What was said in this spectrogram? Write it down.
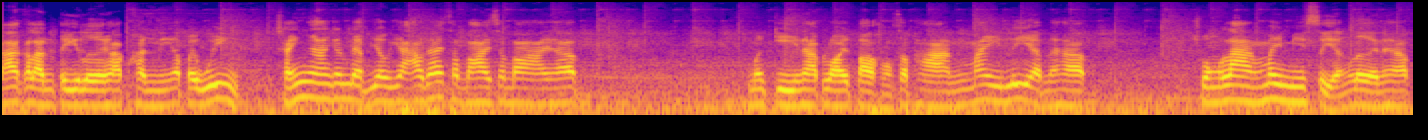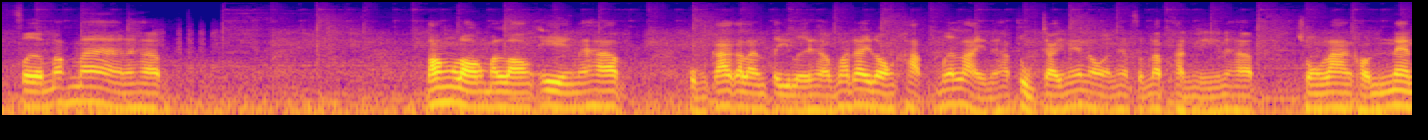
กล้าการันตีเลยครับคันนี้เอาไปวิ่งใช้งานกันแบบยาวๆ ได้สบายๆครับ เมื่อกี้นะครับรอยต่อของสะพานไม่เรียบนะครับ ช่วงล่างไม่มีเสียงเลยนะครับ เฟิร์มมากๆนะครับ ต้องลองมาลองเองนะครับ ผมกล้าการันตีเลยครับ ว่าได้ลองขับเมื่อไหร่นะครับ ถูกใจแน่นอนครับสำหรับคันนี้นะครับ ช่วงล่างเขาแน่น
